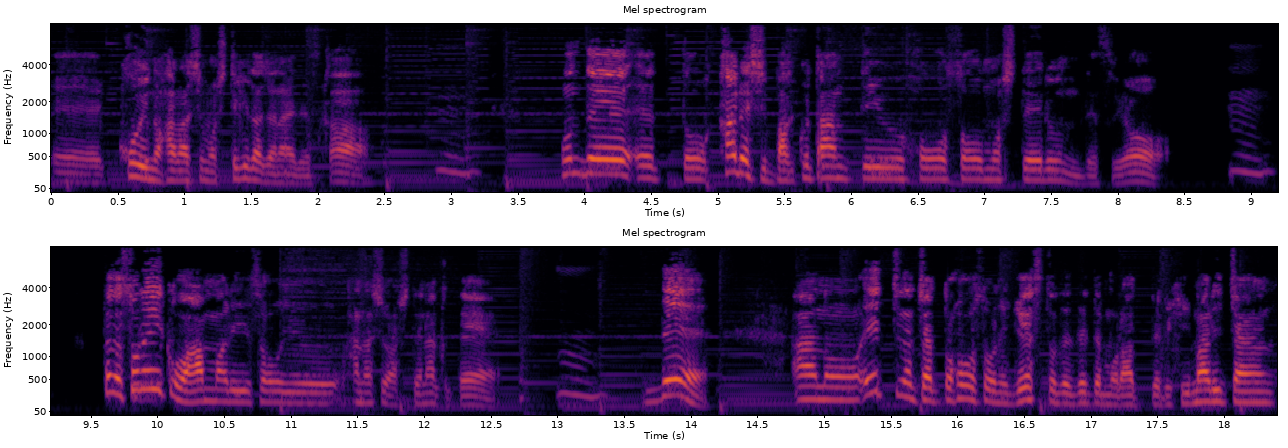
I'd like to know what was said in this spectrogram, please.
えー恋の話もしてきたじゃないですか。うん。ほんで、えっと、彼氏爆誕っていう放送もしてるんですよ。うん。ただそれ以降はあんまりそういう話はしてなくて、うん。で、あの、エッチなチャット放送にゲストで出てもらってるひまりちゃん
